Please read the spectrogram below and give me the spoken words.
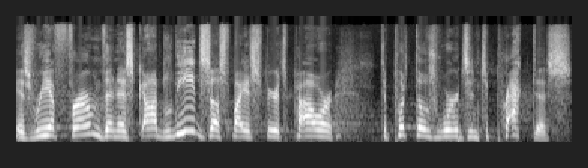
is reaffirmed then as God leads us by his spirit's power to put those words into practice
